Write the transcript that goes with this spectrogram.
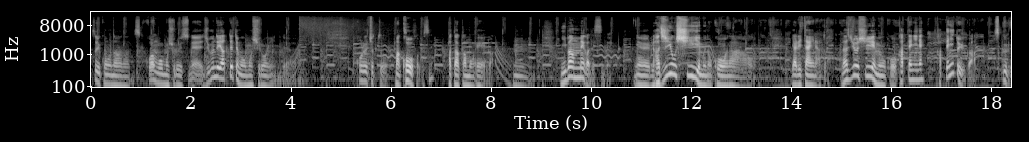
そういうコーナーなんです。けどこれはもう面白いですね。自分でやってても面白いんで。これちょっとまあ候補ですね。あたかも映画。うん。2番目がですね、えラジオ CM のコーナーをやりたいなと。ラジオ CM をこう勝手にね、勝手にというか作る。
